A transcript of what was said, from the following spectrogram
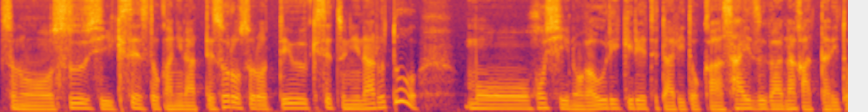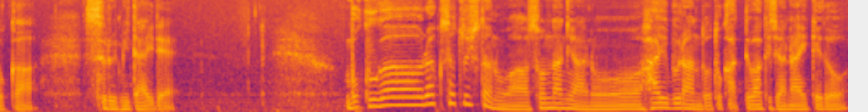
その涼しい季節とかになってそろそろっていう季節になるともう欲しいのが売り切れてたりとかサイズがなかったりとかするみたいで。僕が落札したのはそんなにあのハイブランドとかってわけじゃないけど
